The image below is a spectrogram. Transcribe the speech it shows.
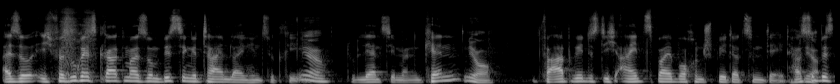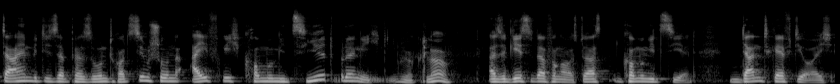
Also ich versuche jetzt gerade mal so ein bisschen eine Timeline hinzukriegen. Ja. Du lernst jemanden kennen, Ja. verabredest dich ein, zwei Wochen später zum Date. Hast du bis dahin mit dieser Person trotzdem schon eifrig kommuniziert oder nicht? Ja, klar. Also gehst du davon aus, du hast kommuniziert. Dann trefft ihr euch.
